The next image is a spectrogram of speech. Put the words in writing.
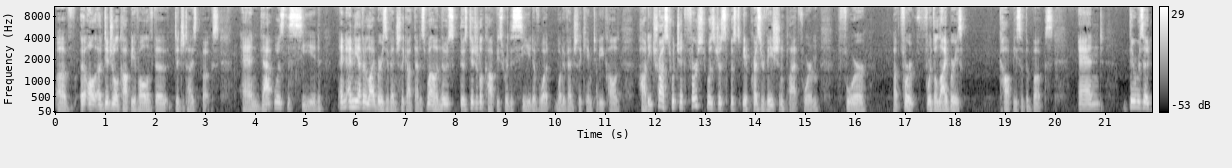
of uh, all a digital copy of all of the digitized books, and that was the seed. And and the other libraries eventually got that as well. And those those digital copies were the seed of what what eventually came to be called HathiTrust, which at first was just supposed to be a preservation platform for uh, for for the library's copies of the books, and there was a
